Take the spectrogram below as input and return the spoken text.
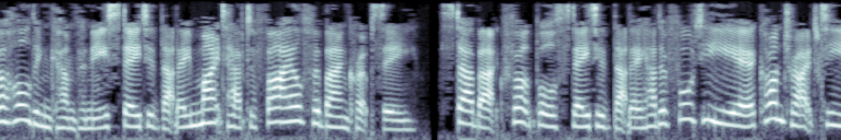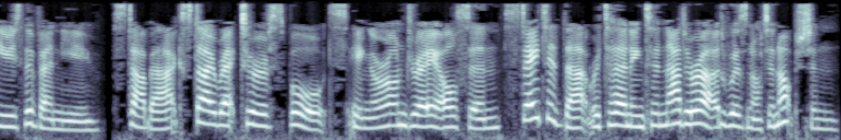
The holding company stated that they might have to file for bankruptcy. Stabæk Football stated that they had a 40-year contract to use the venue. Stabæk's director of sports, Inge André Olsen, stated that returning to Nadderud was not an option,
